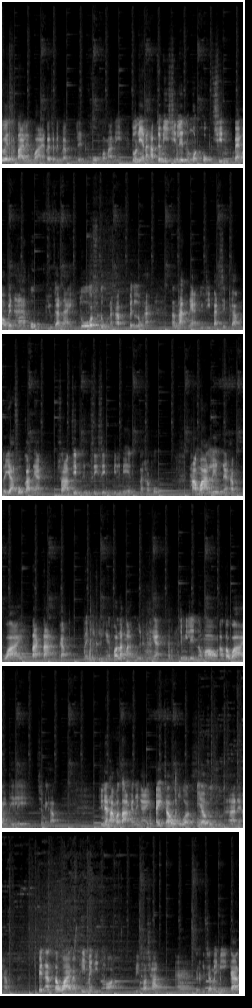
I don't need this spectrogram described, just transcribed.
ด้วยสไตล์เลนส์วายก็จะเป็นแบบเลนส์โค้งประมาณนี้ ตัวนี้นะครับจะมีชิ้นเลนส์ทั้งหมด 6 ชิ้น แบ่งออกเป็น 5กรุ๊ปอยู่ด้านใน ตัววัสดุนะครับเป็นโลหะน้ำหนักเนี่ยอยู่ที่ 80 กรัม ระยะโฟกัสเนี่ย30-40มิลิเมตรนะครับผม ถามว่าเลนส์เนี่ยครับวายแตกต่างกับในมือถือไง เพราะหลังๆมือถือเนี่ยจะมีเลนส์ normal ultra wide tele ใช่ไหมครับ ทีนี้ถามว่าต่างกันยังไง ไอ้เจ้าตัว CL 005เนี่ยครับเป็นอันตรายแบบที่ไม่ดิทอร์ดิทอร์ชันอ่าก็คือจะไม่มีการ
